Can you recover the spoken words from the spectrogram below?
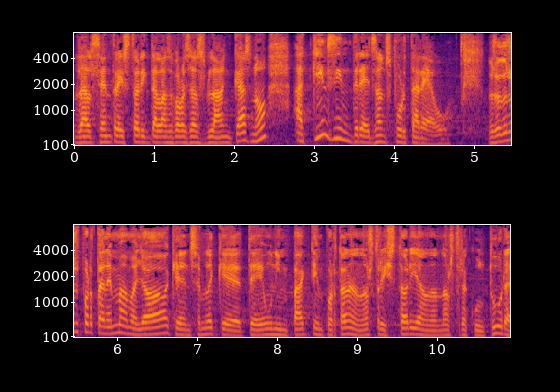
del centre històric de les Borges Blanques, no? A quins indrets ens portareu? Nosaltres us portarem amb allò que ens sembla que té un impacte important en la nostra història, en la nostra cultura.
